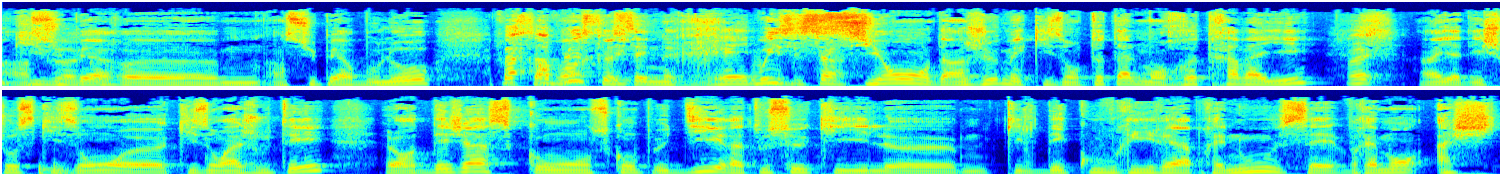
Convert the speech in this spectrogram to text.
va, super euh, un super boulot faut Bah, en plus, que c'est une Oui, réédition d'un jeu mais qu'ils ont totalement retravaillé Ouais. Hein, il y a des choses qu'ils ont euh, qu'ils ont ajoutées. Alors déjà, ce qu'on ce qu'on peut dire à tous ceux qui le qui le découvriraient après nous, c'est vraiment ach-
